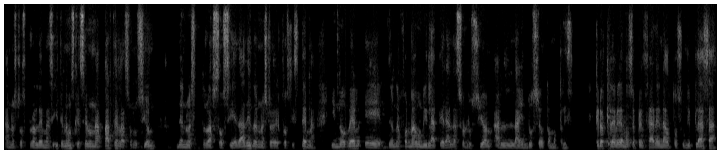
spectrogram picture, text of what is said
a nuestros problemas y tenemos que ser una parte de la solución de nuestra sociedad y de nuestro ecosistema y no ver eh, de una forma unilateral la solución a la industria automotriz. Creo que deberíamos de pensar en autos uniplaza,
